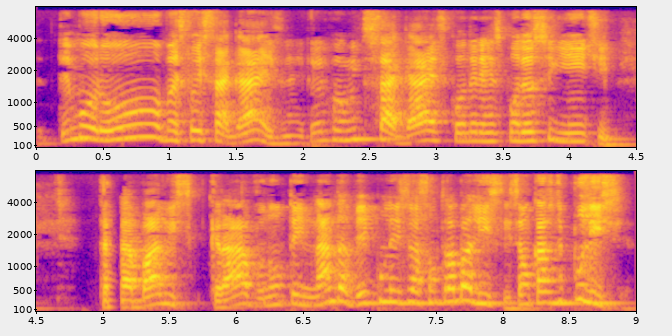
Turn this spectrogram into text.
Demorou, mas foi sagaz, né? Então ele foi muito sagaz quando ele respondeu o seguinte: trabalho escravo não tem nada a ver com legislação trabalhista. Isso é um caso de polícia.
